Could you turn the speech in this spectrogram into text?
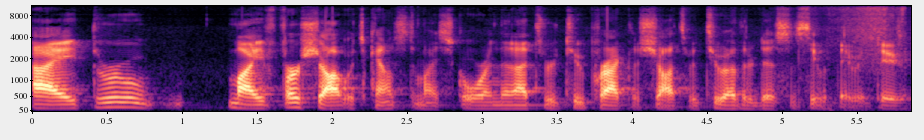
I threw my first shot, which counts to my score, and then I threw two practice shots with two other discs to see what they would do.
